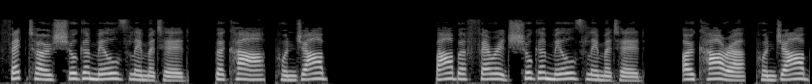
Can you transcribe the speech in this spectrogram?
Fecto Sugar Mills Limited, Bhakkar, Punjab. Baba Faraj Sugar Mills Limited. Okara, Punjab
